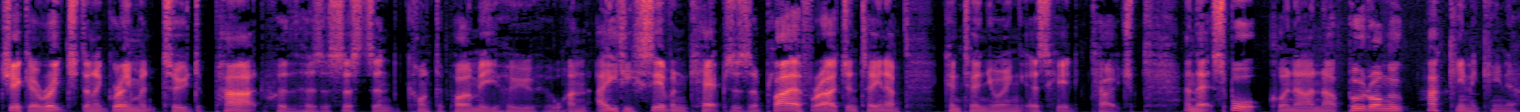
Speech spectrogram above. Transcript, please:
Cheika reached an agreement to depart with his assistant Contepomi, who won 87 caps as a player for Argentina, continuing as head coach. And that sport, koina na purongu hakinakina.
